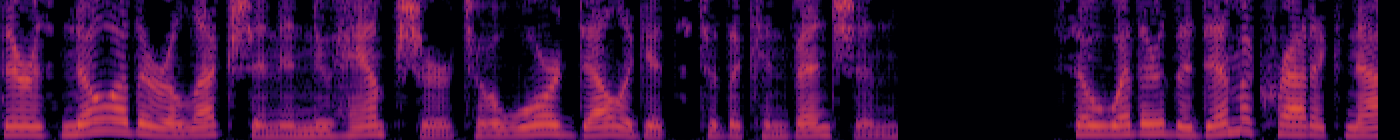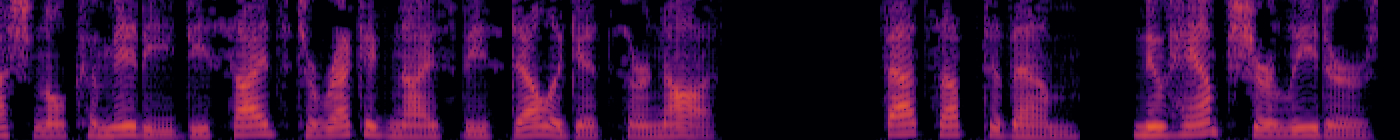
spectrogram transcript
There is no other election in New Hampshire to award delegates to the convention. So whether the Democratic National Committee decides to recognize these delegates or not, that's up to them. New Hampshire leaders,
